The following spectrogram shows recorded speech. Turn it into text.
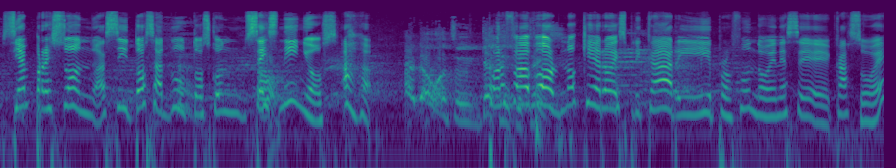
siempre son así, dos adultos con seis niños. Por favor, no quiero explicar y ir profundo en ese caso, ¿eh?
